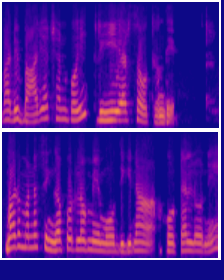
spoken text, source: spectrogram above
వాడి భార్య చనిపోయి త్రీ ఇయర్స్ అవుతుంది. వాడు మన సింగపూర్లో మేము దిగిన హోటల్లోనే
